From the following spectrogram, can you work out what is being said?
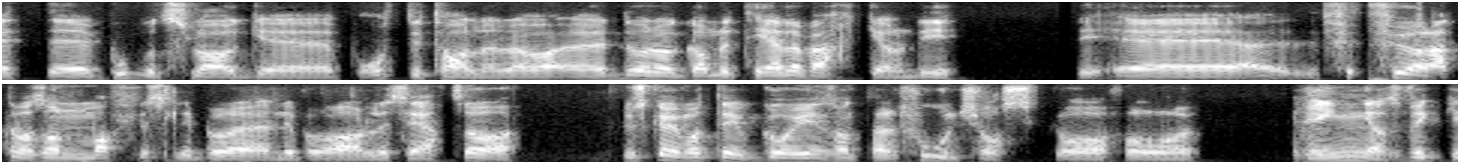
et eh, borettslag eh, på 80-tallet. Det var eh, da det gamle Televerket og de, de eh, Før dette var sånn markedsliberalisert, så husker jeg måtte gå i en sånn telefonkiosk og å ringe. Så fikk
